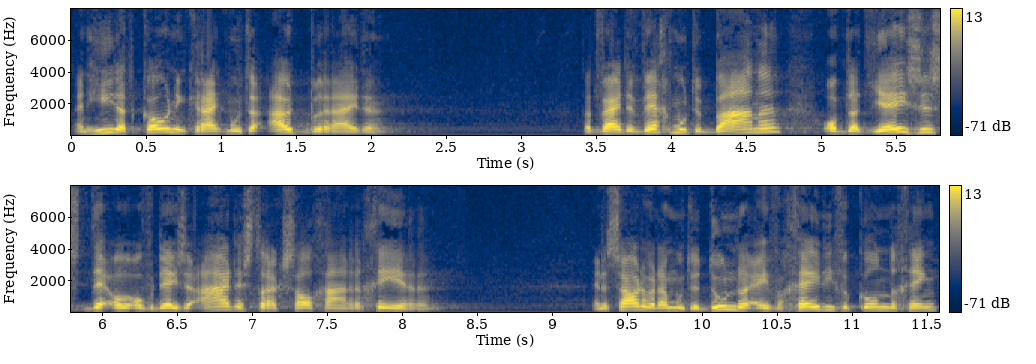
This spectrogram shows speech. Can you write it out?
en hier dat koninkrijk moeten uitbreiden. Dat wij de weg moeten banen opdat Jezus over deze aarde straks zal gaan regeren. En dat zouden we dan moeten doen door evangelieverkondiging,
